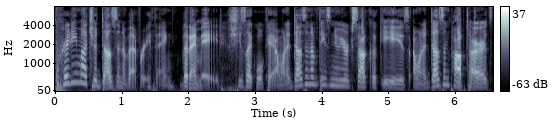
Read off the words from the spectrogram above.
pretty much a dozen of everything that I made. She's like, well, okay, I want a dozen of these New York style cookies. I want a dozen Pop Tarts.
